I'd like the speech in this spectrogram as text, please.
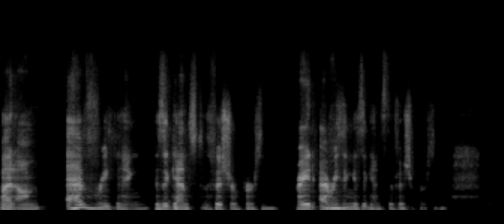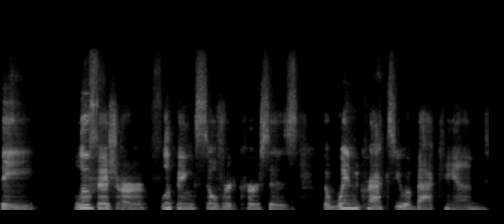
But um everything is against the fisher person, right? Everything is against the fisher person. The bluefish are flipping silvered curses. The wind cracks you a backhand.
